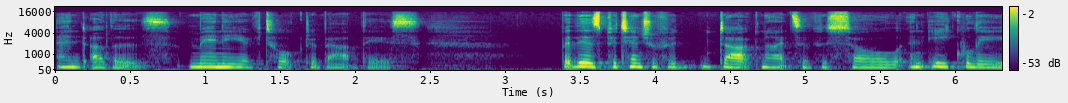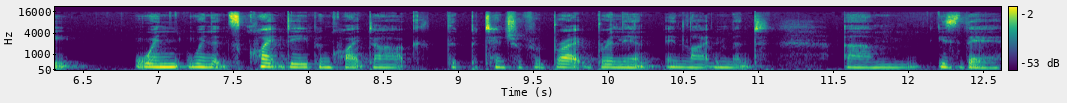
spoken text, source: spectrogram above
and others. Many have talked about this. But there's potential for dark nights of the soul, and equally, when, when it's quite deep and quite dark, the potential for bright, brilliant enlightenment um, is there.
